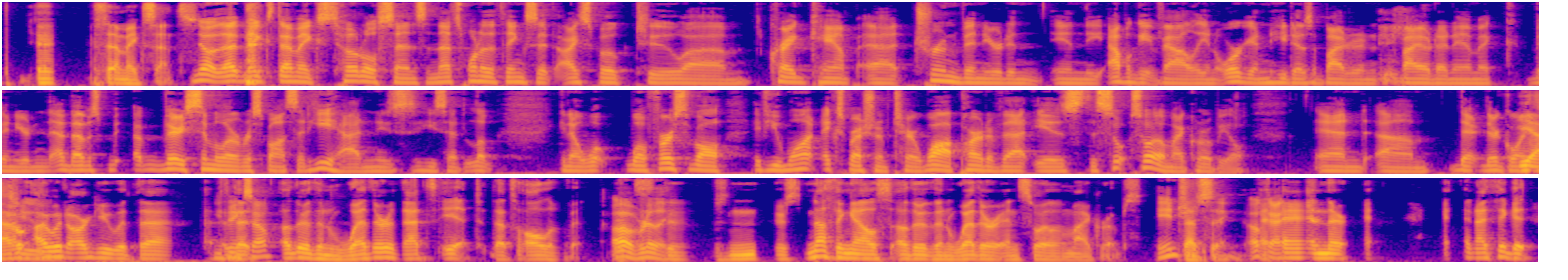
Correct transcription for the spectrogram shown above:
If that makes sense. No, that makes that makes total sense, and that's one of the things that I spoke to um, Craig Camp at Troon Vineyard in in the Applegate Valley in Oregon. He does a biodynamic vineyard, and that was a very similar response that he had. And he's he said, "Look, you know, well, well, first of all, if you want expression of terroir, part of that is the so- soil microbial, and um, they're they're going. Yeah, to, I would argue with that. You think so? Other than weather, that's it. That's all of it. Oh, it's, really? There's, n- there's, nothing else other than weather and soil microbes. Interesting. Okay. And there, and I think it.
